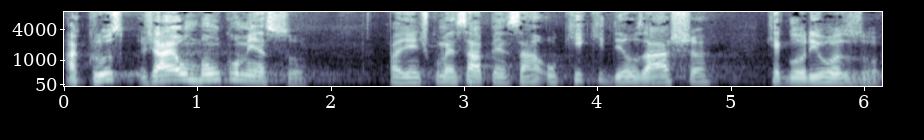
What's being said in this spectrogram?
A cruz já é um bom começo para a gente começar a pensar o que, que Deus acha que é glorioso,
